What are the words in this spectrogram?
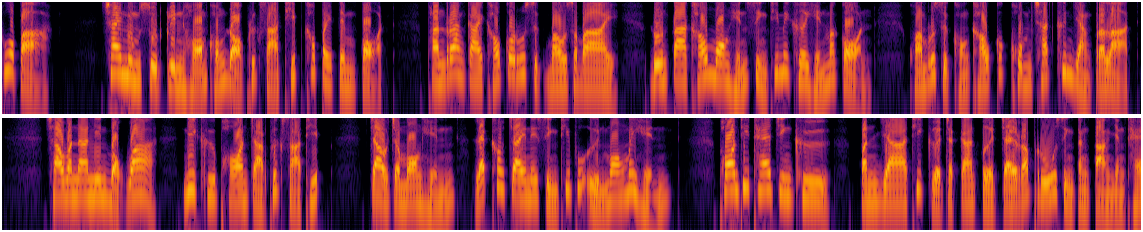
ทั่วป่า ชายหนุ่มสูดกลิ่นหอมของดอกพฤกษาทิพย์เข้าไปเต็มปอดพลันร่างกายเขาก็รู้สึกเบาสบาย ดวงตาเขามองเห็นสิ่งที่ไม่เคยเห็นมาก่อน ความรู้สึกของเขาก็คมชัดขึ้นอย่างประหลาด ชาวนานินบอกว่า นี่คือพรจากพฤกษาทิพย์เจ้าจะมองเห็นและเข้าใจในสิ่งที่ผู้อื่นมองไม่เห็น พรที่แท้จริงคือ ปัญญาที่เกิดจากการเปิดใจรับรู้สิ่งต่างๆ อย่างแท้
